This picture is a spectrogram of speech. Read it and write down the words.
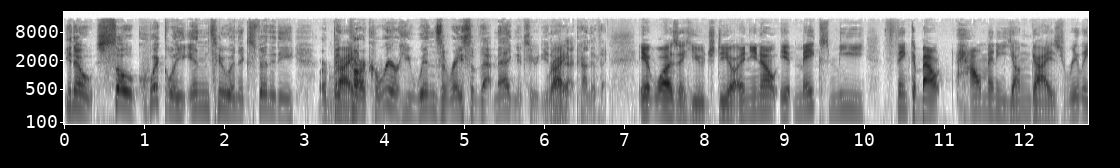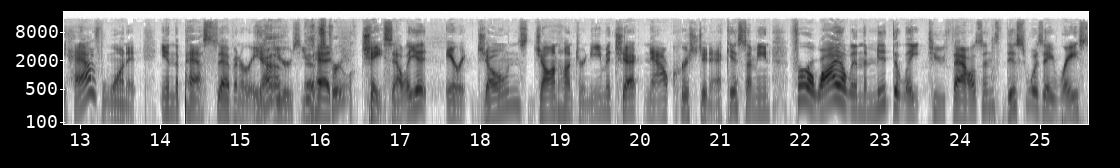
you know, so quickly into an Xfinity or big Right. car career, he wins a race of that magnitude. You know, Right. that kind of thing. It was a huge deal. And you know, it makes me think about how many young guys really have won it in the past seven or eight Yeah, years. You had true. Chase Elliott, Erik Jones, John Hunter Nemechek, now Christian Eckes. I mean, for a while in the mid to late 2000s, this was a race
